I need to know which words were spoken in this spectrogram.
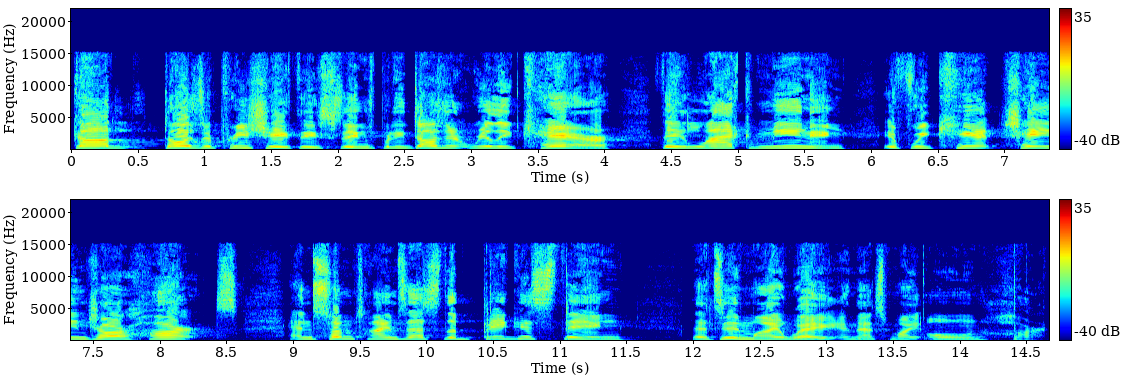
God does appreciate these things, but He doesn't really care. They lack meaning if we can't change our hearts. And sometimes that's the biggest thing that's in my way, and that's my own heart.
